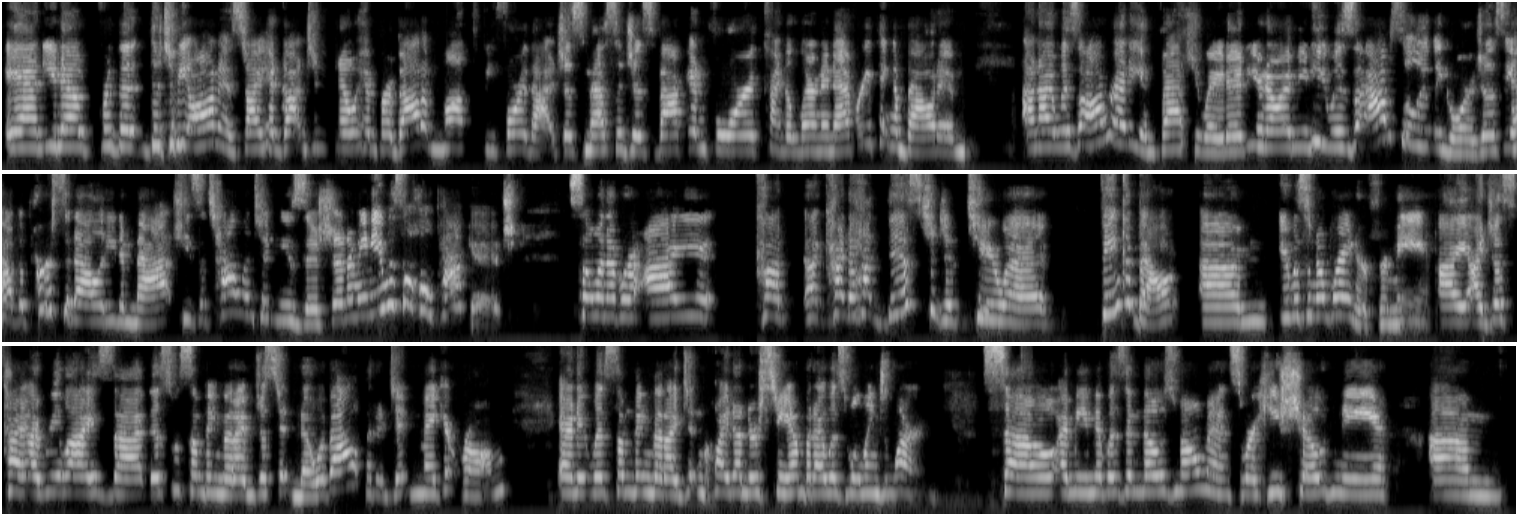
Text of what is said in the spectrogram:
And you know, for the, the, to be honest, I had gotten to know him for about a month before that, just messages back and forth, kind of learning everything about him and I was already infatuated. You know, I mean, he was absolutely gorgeous. He had the personality to match. He's a talented musician. I mean, he was a whole package. So whenever I had, kind of had this to to uh, think about, um, it was a no brainer for me. I, I just kind I realized that this was something that I just didn't know about, but it didn't make it wrong, and it was something that I didn't quite understand, but I was willing to learn. So I mean, it was in those moments where he showed me um,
